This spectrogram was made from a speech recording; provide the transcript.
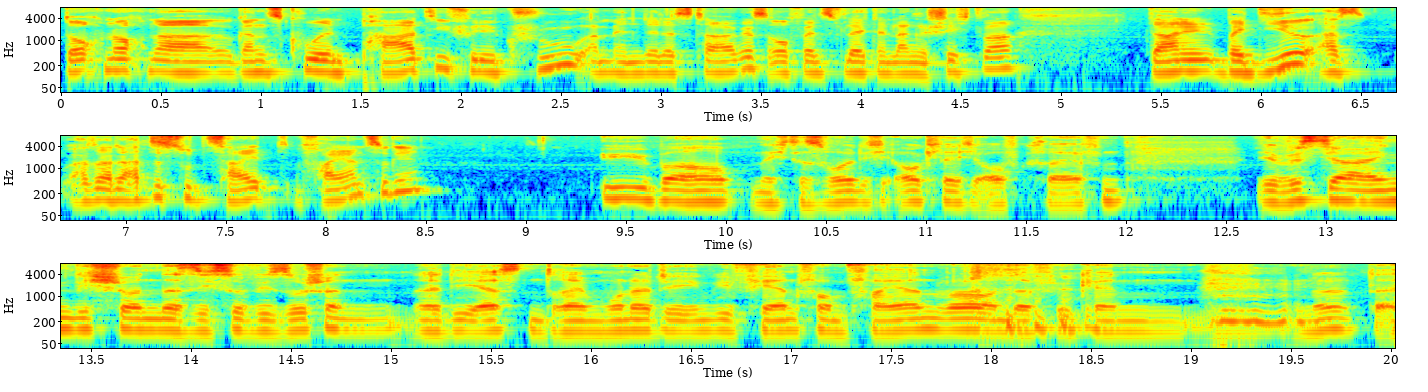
doch noch einer ganz coolen Party für die Crew am Ende des Tages, auch wenn es vielleicht eine lange Schicht war. Daniel, bei dir, hast, hattest du Zeit, feiern zu gehen? Überhaupt nicht, das wollte ich auch gleich aufgreifen. Ihr wisst ja eigentlich schon, dass ich sowieso schon äh, die ersten drei Monate irgendwie fern vom Feiern war und dafür kein, ne, da,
